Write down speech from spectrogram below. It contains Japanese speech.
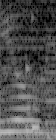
しよう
